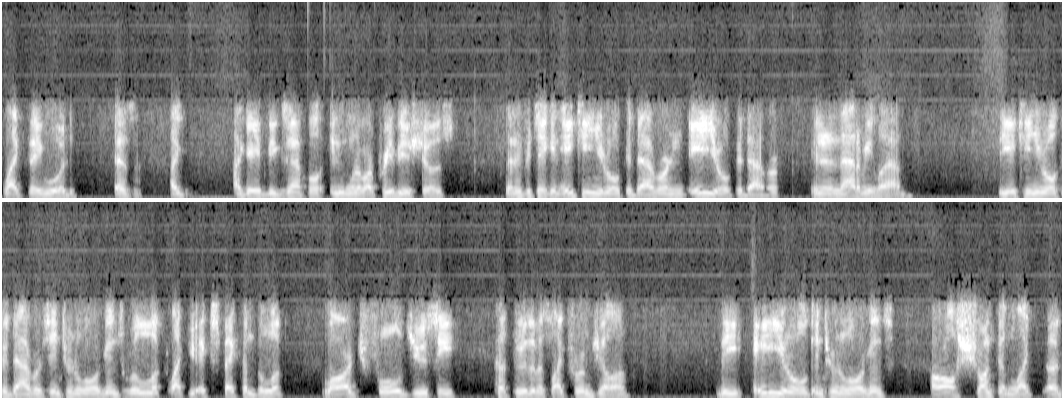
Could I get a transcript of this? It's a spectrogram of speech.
like they would. As I, I gave the example in one of our previous shows that if you take an 18 year old cadaver and an 80 year old cadaver in an anatomy lab, the 18 year old cadaver's internal organs will look like you expect them to look large, full, juicy, cut through them. It's like firm jello the 80 year old internal organs are all shrunken like a,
